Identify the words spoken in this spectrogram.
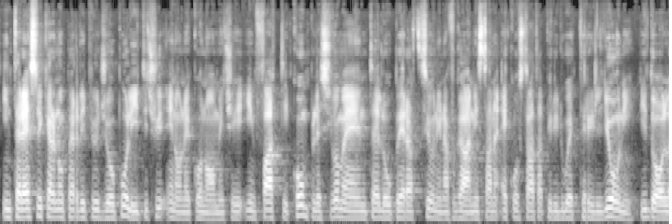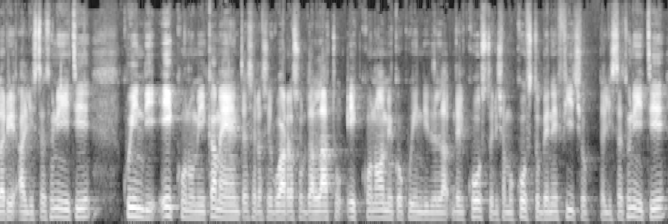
interessi che erano per di più geopolitici e non economici. Infatti complessivamente l'operazione in Afghanistan è costata più di 2 trilioni di dollari agli Stati Uniti, quindi economicamente, se la si guarda solo dal lato economico, quindi della, del costo, diciamo costo-beneficio degli Stati Uniti,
